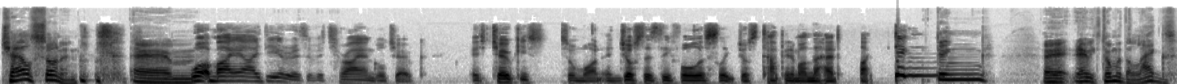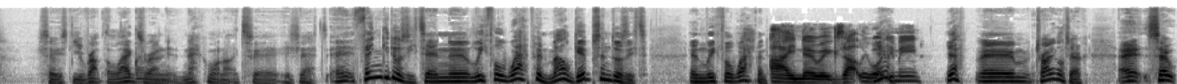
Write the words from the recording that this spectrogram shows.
Chael Sonnen. Um, what my idea is of a triangle choke is choking someone, and just as they fall asleep, just tapping them on the head, like ding, ding. Uh, no, it's done with the legs. So you wrap the legs around your neck and whatnot. It's, uh, it's yeah. Uh, Thingy does it in uh, Lethal Weapon. Mel Gibson does it in Lethal Weapon. I know exactly what Yeah. you mean. Yeah, um, triangle choke. Uh, so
